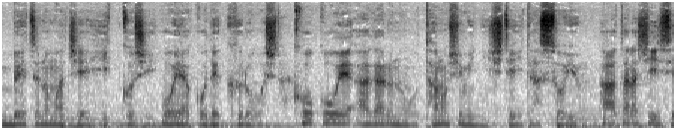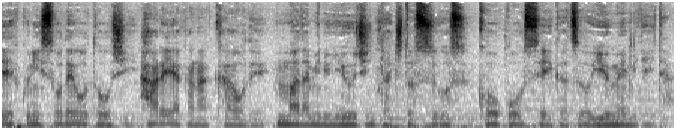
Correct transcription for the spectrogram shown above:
別の町へ引っ越し親子で苦労した。高校へ上がるのを楽しみにしていたソユン。新しい制服に袖を通し晴れやかな顔でまだ見ぬ友人たちと過ごす高校生活を夢見ていた。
